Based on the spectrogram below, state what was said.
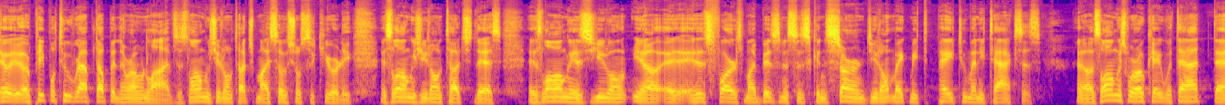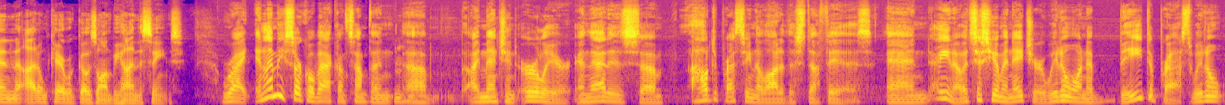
Are people too wrapped up in their own lives? As long as you don't touch my social security, as long as you don't touch this, as long as you don't, you know, as far as my business is concerned, you don't make me pay too many taxes. You know, as long as we're okay with that, then I don't care what goes on behind the scenes. Right. And let me circle back on something mm-hmm. um, I mentioned earlier, and that is um, how depressing a lot of this stuff is. And you know, it's just human nature. We don't want to be depressed. We don't.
